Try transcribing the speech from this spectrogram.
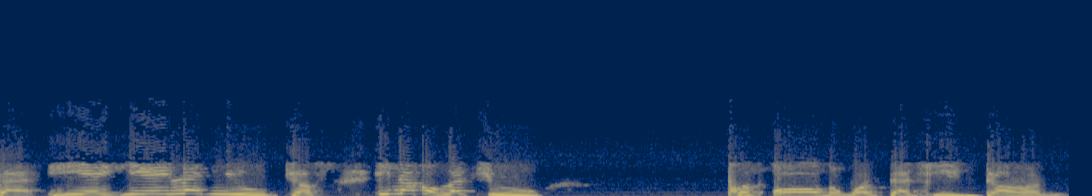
that he ain't he ain't letting you just he's not gonna let you put all the work that he done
